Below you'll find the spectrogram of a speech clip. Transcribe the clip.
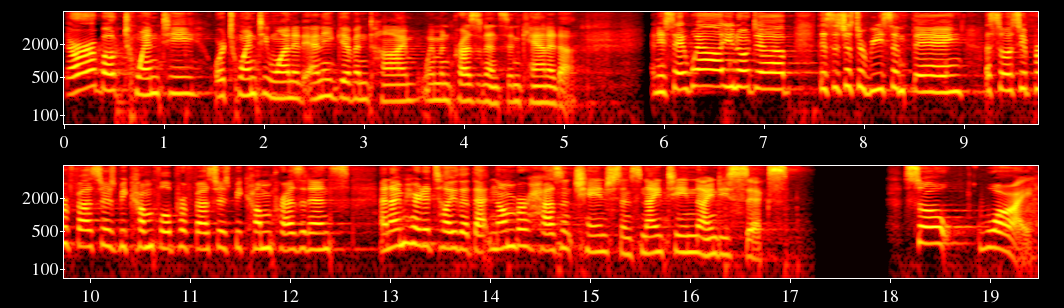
There are about 20 or 21 at any given time women presidents in Canada. And you say, well, you know, Deb, this is just a recent thing. Associate professors become full professors, become presidents. And I'm here to tell you that that number hasn't changed since 1996. So, why?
